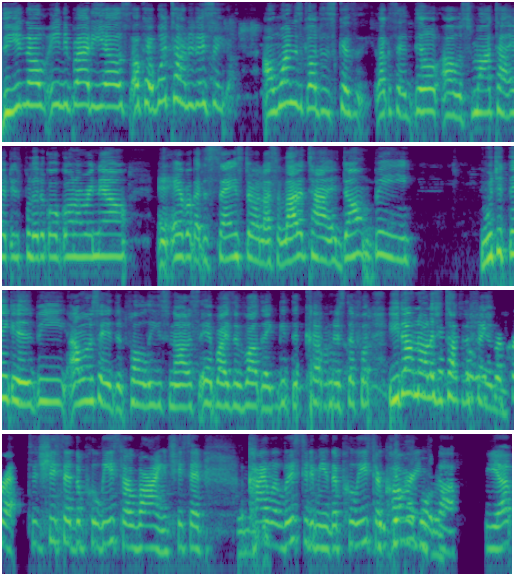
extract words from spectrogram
Do you know anybody else? Okay, what time did they say? I wanted to go to this because, like I said, deal uh, with small town, everything's political going on right now, and everybody got the same story. Like a lot of time, it don't be what you think it would be. I want to say the police and all this. Everybody's involved. They get the cover and stuff. up. You don't know unless you talk to the police family. were correct. She said the police are lying. She said, Kyla listen to me, the police are covering order. stuff. Yep.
